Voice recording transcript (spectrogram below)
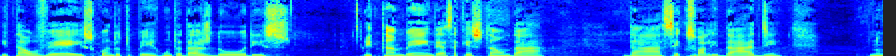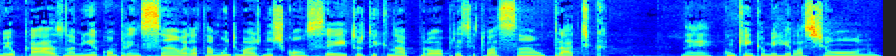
E talvez quando tu pergunta das dores e também dessa questão da da sexualidade, no meu caso, na minha compreensão, ela está muito mais nos conceitos do que na própria situação prática, né? Com quem que eu me relaciono.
